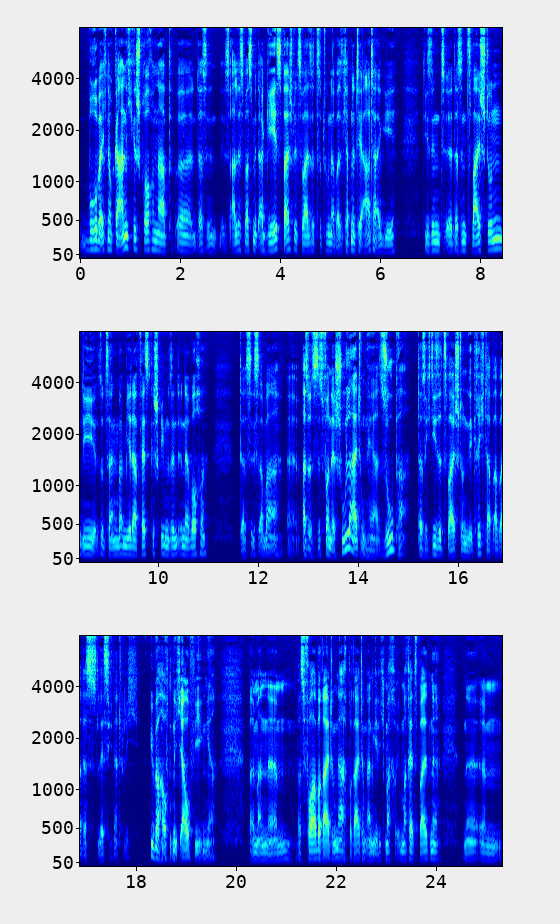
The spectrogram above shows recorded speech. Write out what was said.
Worüber ich noch gar nicht gesprochen habe, äh, das ist alles, was mit AGs beispielsweise zu tun hat. Also ich habe eine Theater-AG, die sind, äh, das sind zwei Stunden, die sozusagen bei mir da festgeschrieben sind in der Woche. Das ist aber, äh, also es ist von der Schulleitung her super, dass ich diese zwei Stunden gekriegt habe, aber das lässt sich natürlich überhaupt nicht aufwiegen, ja. Weil man, ähm, was Vorbereitung, Nachbereitung angeht, ich mache mach jetzt bald eine, eine ähm,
